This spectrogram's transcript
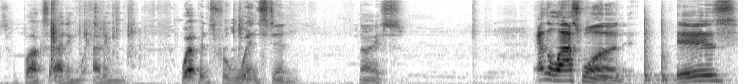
So Bucks adding adding weapons for Winston. Nice. And the last one is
